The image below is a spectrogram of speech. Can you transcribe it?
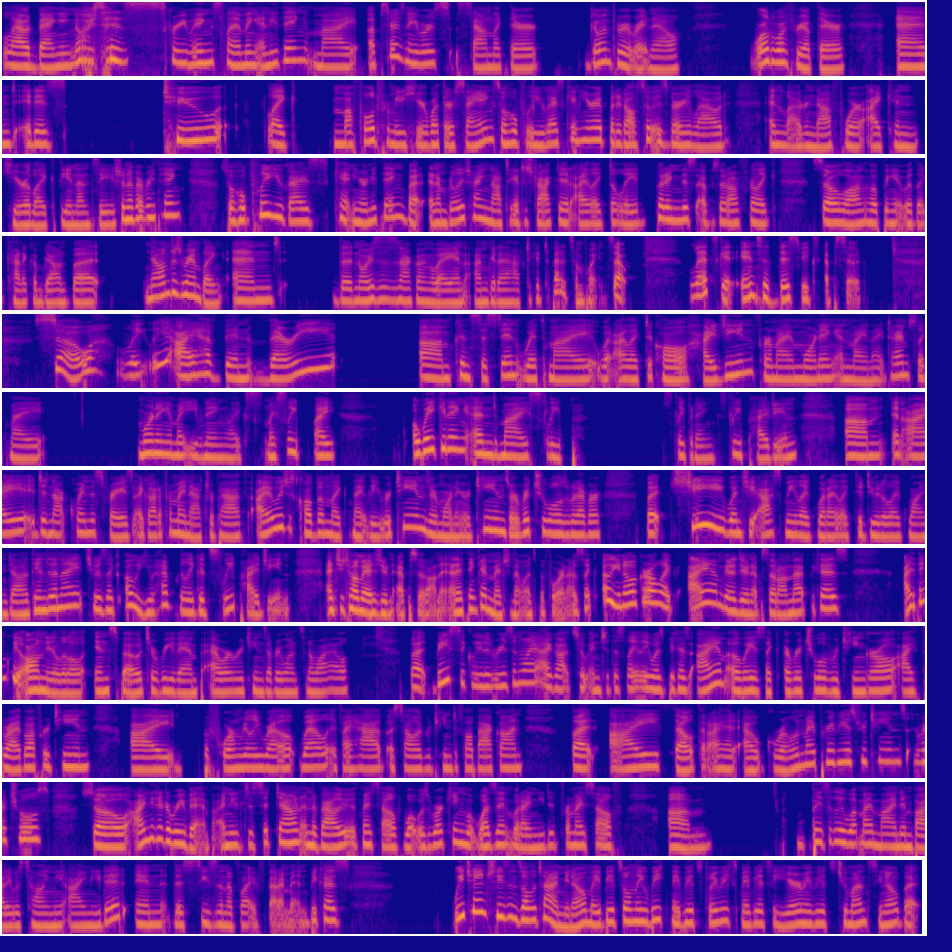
loud banging noises, screaming, slamming, anything, my upstairs neighbors sound like they're going through it right now. World War Three up there, and it is too like muffled for me to hear what they're saying. So hopefully you guys can hear it, but it also is very loud and loud enough where I can hear like the enunciation of everything. So hopefully you guys can't hear anything, but and I'm really trying not to get distracted. I like delayed putting this episode off for like so long hoping it would like kind of come down, but now I'm just rambling and the noise is not going away and I'm going to have to get to bed at some point. So, let's get into this week's episode. So, lately I have been very um consistent with my what I like to call hygiene for my morning and my nighttime. So like my morning and my evening, like my sleep, my awakening and my sleep sleeping, sleep hygiene. Um, and I did not coin this phrase. I got it from my naturopath. I always just called them like nightly routines or morning routines or rituals, whatever. But she, when she asked me like what I like to do to like wind down at the end of the night, she was like, "Oh, you have really good sleep hygiene," and she told me I should do an episode on it. And I think I mentioned that once before, and I was like, "Oh, you know what, girl? Like, I am gonna do an episode on that because I think we all need a little inspo to revamp our routines every once in a while." But basically, the reason why I got so into this lately was because I am always like a ritual routine girl. I thrive off routine. I perform really well, well if I have a solid routine to fall back on. But I felt that I had outgrown my previous routines and rituals. So I needed a revamp. I needed to sit down and evaluate with myself what was working, what wasn't, what I needed for myself. Um, basically, what my mind and body was telling me I needed in this season of life that I'm in. Because we change seasons all the time, you know. Maybe it's only a week, maybe it's 3 weeks, maybe it's a year, maybe it's 2 months, you know, but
